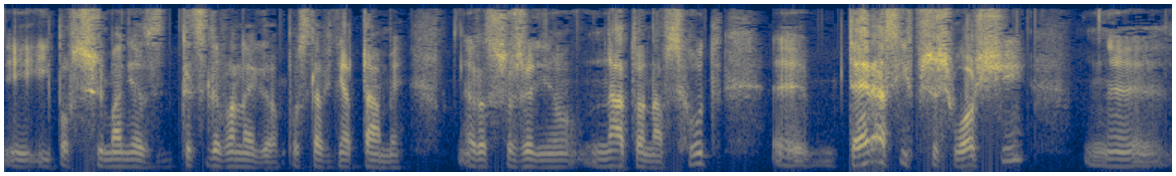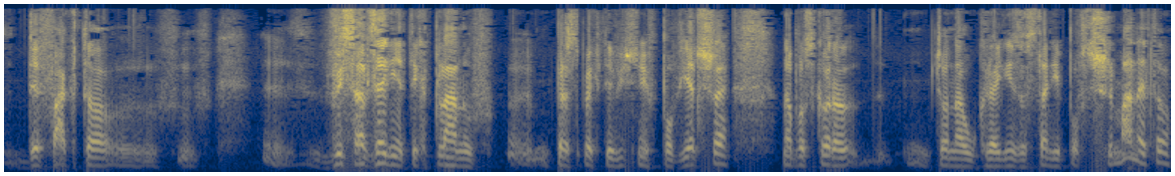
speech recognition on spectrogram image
i, i powstrzymania zdecydowanego postawienia tamy rozszerzeniu NATO na wschód. E, teraz i w przyszłości de facto wysadzenie tych planów perspektywicznie w powietrze, no bo skoro to na Ukrainie zostanie powstrzymane, to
